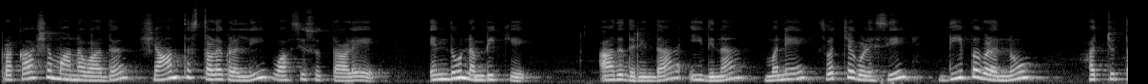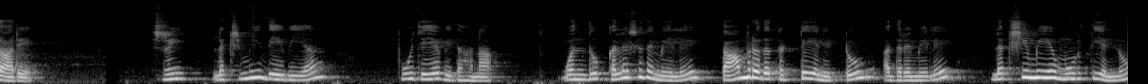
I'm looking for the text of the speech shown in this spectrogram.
ಪ್ರಕಾಶಮಾನವಾದ ಶಾಂತ ಸ್ಥಳಗಳಲ್ಲಿ ವಾಸಿಸುತ್ತಾಳೆ ಎಂದು ನಂಬಿಕೆ. ಆದ್ದರಿಂದ ಈ ದಿನ ಮನೆ ಸ್ವಚ್ಛಗೊಳಿಸಿ ದೀಪಗಳನ್ನು ಹಚ್ಚುತ್ತಾರೆ. ಶ್ರೀ ಲಕ್ಷ್ಮೀದೇವಿಯ ಪೂಜೆಯ ವಿಧಾನ. ಒಂದು ಕಲಶದ ಮೇಲೆ ತಾಮ್ರದ ತಟ್ಟೆಯನ್ನಿಟ್ಟು ಅದರ ಮೇಲೆ ಲಕ್ಷ್ಮಿಯ ಮೂರ್ತಿಯನ್ನು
